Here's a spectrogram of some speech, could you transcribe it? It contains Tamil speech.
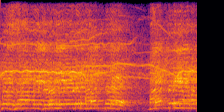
கருப்பசாமி தொழிலோடு மந்த மந்தையம்மன்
